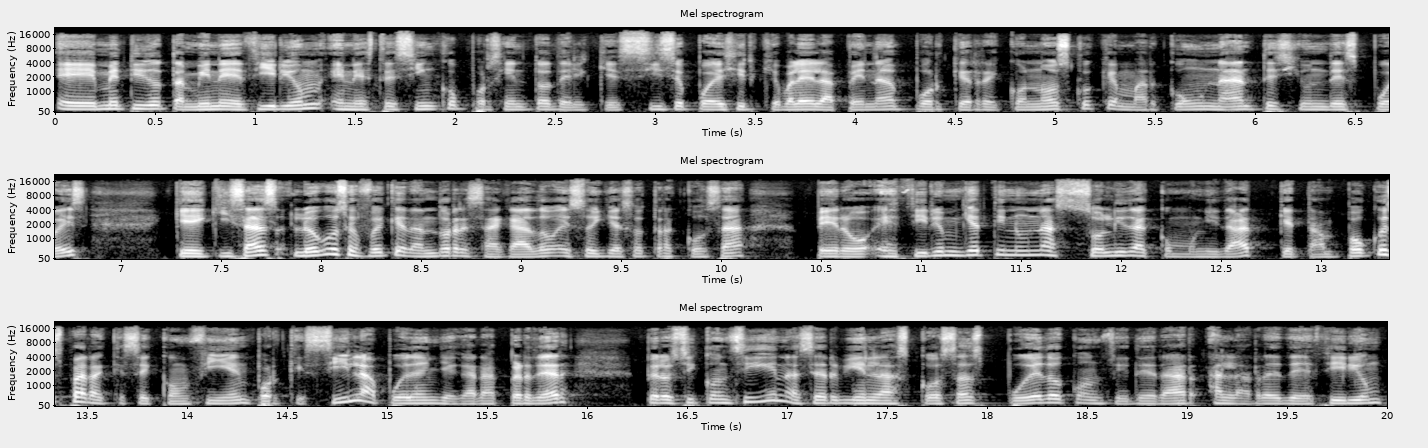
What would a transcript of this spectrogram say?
he metido también Ethereum en este 5% del que sí se puede decir que vale la pena porque reconozco que marcó un antes y un después, que quizás luego se fue quedando rezagado, eso ya es otra cosa, pero Ethereum ya tiene una sólida comunidad que tampoco es para que se confíen porque sí la pueden llegar a perder, pero si consiguen hacer bien las cosas, puedo considerar a la red de Ethereum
